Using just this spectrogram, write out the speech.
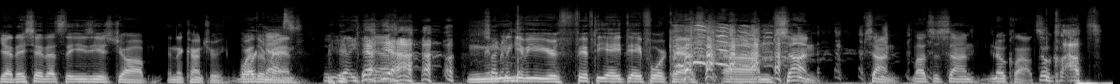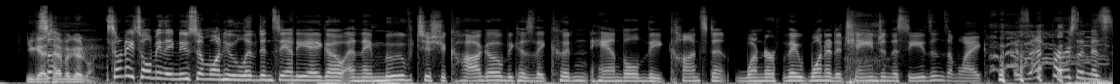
Yeah, they say that's the easiest job in the country. Weatherman. Forecast. Yeah, yeah, yeah. I'm going to give you your 58 day forecast. Um, sun, sun, lots of sun, no clouds. no clouds. You guys So- have a good one. Somebody told me they knew someone who lived in San Diego and they moved to Chicago because they couldn't handle the constant wonder. They wanted a change in the seasons. I'm like, is that person is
